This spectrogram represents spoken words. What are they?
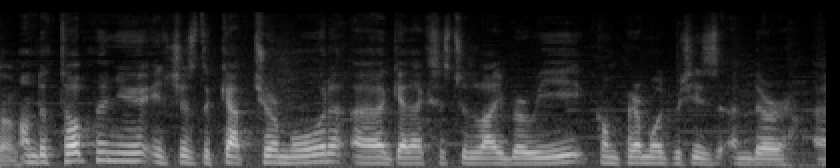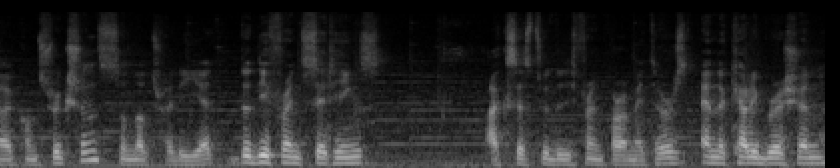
on the top menu, it's just the capture mode, uh, get access to the library, compare mode, which is under uh, construction, so not ready yet. The different settings, access to the different parameters and the calibration.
